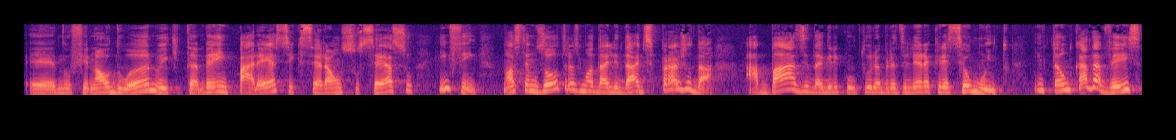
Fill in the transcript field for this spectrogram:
é, no final do ano e que também parece que será um sucesso. Enfim, nós temos outras modalidades para ajudar. A base da agricultura brasileira cresceu muito. Então, cada vez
